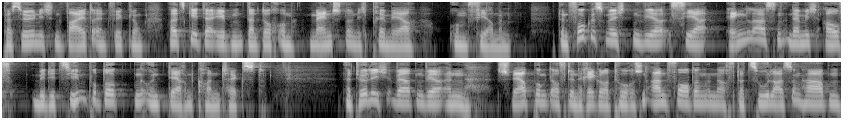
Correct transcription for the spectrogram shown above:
persönlichen Weiterentwicklung, weil es geht ja eben dann doch um Menschen und nicht primär um Firmen. Den Fokus möchten wir sehr eng lassen, nämlich auf Medizinprodukten und deren Kontext. Natürlich werden wir einen Schwerpunkt auf den regulatorischen Anforderungen und auf der Zulassung haben,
